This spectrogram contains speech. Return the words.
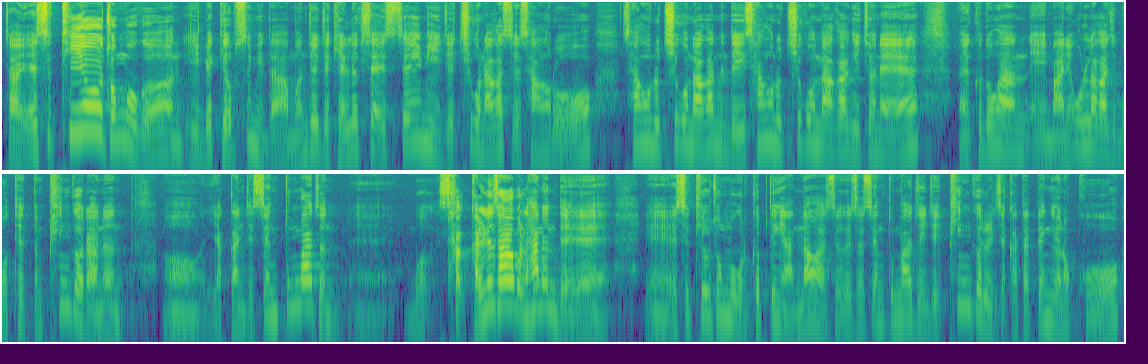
자 STO 종목은 이 몇 개 없습니다. 먼저 이제 갤럭시 SM이 이제 치고 나갔어요 상으로 상으로 치고 나갔는데 이 상으로 치고 나가기 전에 에, 그동안 에, 많이 올라가지 못했던 핑거라는 어 약간 이제 생뚱맞은 에, 뭐 사- 관련 사업을 하는데 에, STO 종목으로 급등이 안 나왔어요. 그래서 생뚱맞은 이제 핑거를 이제 갖다 당겨놓고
